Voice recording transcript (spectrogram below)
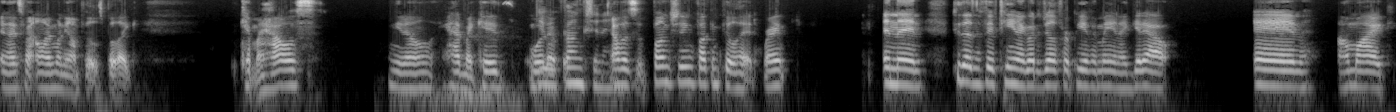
and I spent all my money on pills, but like kept my house. You know, had my kids. You were Whatever. functioning. I was a functioning fucking pillhead, right? And then 2015, I go to jail for PFMA and I get out, and I'm like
